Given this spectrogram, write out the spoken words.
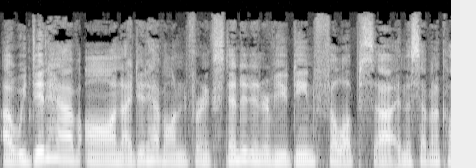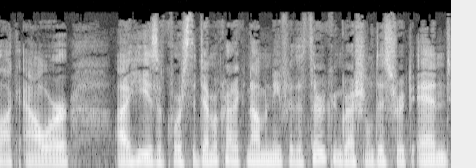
uh, we did have on, I did have on for an extended interview Dean Phillips uh, in the seven o'clock hour. Uh, he is, of course, the Democratic nominee for the third congressional district. And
